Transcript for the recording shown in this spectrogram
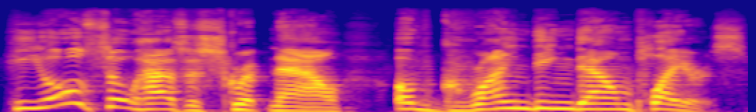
He also has a script now of grinding down players.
